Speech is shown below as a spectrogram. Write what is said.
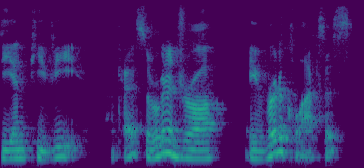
the NPV. Okay, so we're going to draw a vertical axis.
